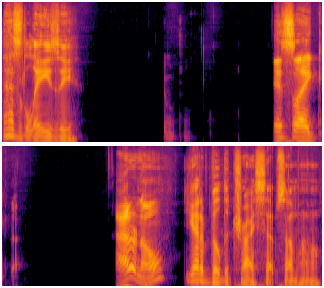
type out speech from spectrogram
That's lazy. It's like, I don't know. You got to build a tricep somehow.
